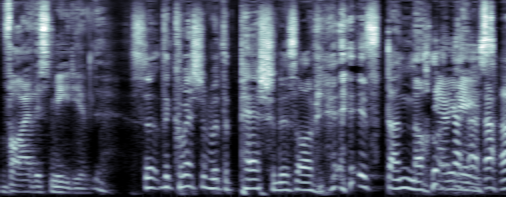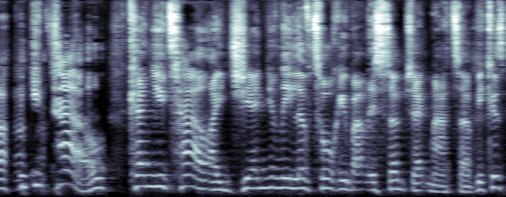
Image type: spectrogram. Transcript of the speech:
via this medium. So the question with the passion is already is done now. There it is. Can you tell? Can you tell? I genuinely love talking about this subject matter because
